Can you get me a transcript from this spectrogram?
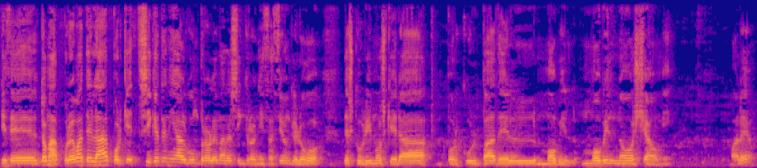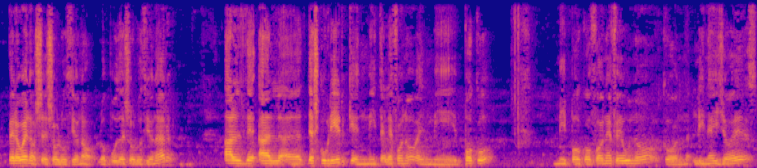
Dice, toma, pruébatela porque sí que tenía algún problema de sincronización que luego descubrimos que era por culpa del móvil, móvil no Xiaomi. ¿Vale? Pero bueno, se solucionó, lo pude solucionar al, al eh, descubrir que en mi teléfono, en mi Poco, mi Pocophone F1 con Lineage OS,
